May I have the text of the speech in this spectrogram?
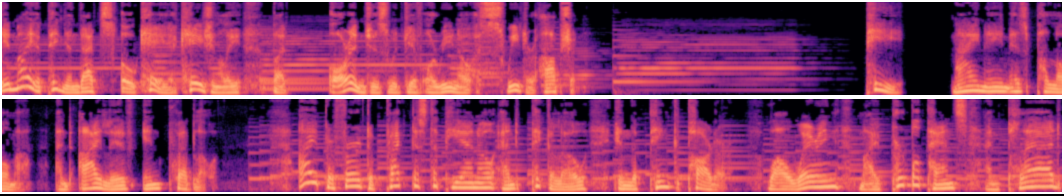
In my opinion, that's okay occasionally, but oranges would give Orino a sweeter option. P. My name is Paloma, and I live in Pueblo. I prefer to practice the piano and piccolo in the pink parlor while wearing my purple pants and plaid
